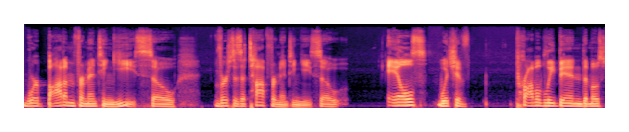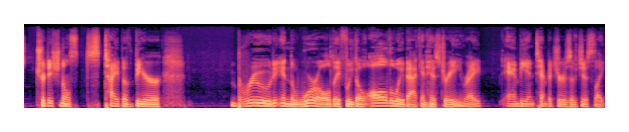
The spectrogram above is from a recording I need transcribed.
were bottom fermenting yeast, so versus a top fermenting yeast. So ales, which have probably been the most traditional type of beer brewed in the world if we go all the way back in history, right? Ambient temperatures of just like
